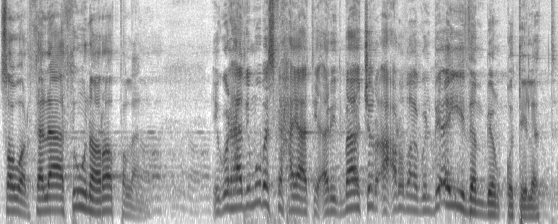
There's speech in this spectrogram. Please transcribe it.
تصور ثلاثون رطلا. يقول هذه مو بس في حياتي أريد باكر أعرضها أقول بأي ذنب قتلت.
